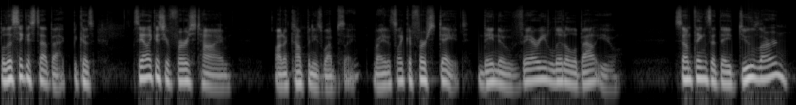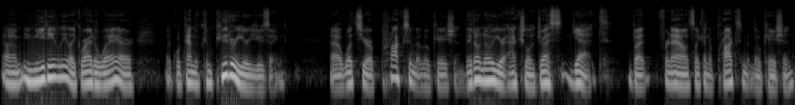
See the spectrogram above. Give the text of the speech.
But let's take a step back because say like it's your first time on a company's website, right? It's like a first date. They know very little about you. Some things that they do learn um, immediately, like right away, are like what kind of computer you're using, uh, what's your approximate location. They don't know your actual address yet, but for now, it's like an approximate location.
